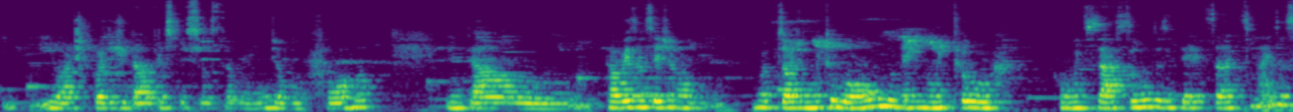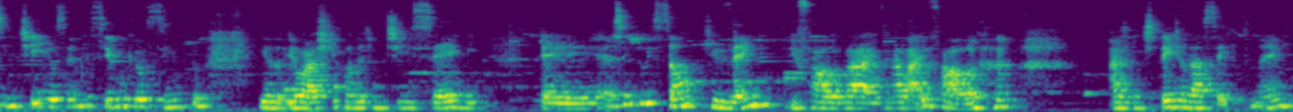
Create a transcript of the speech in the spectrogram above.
e, e, e eu acho que pode ajudar outras pessoas também, de alguma forma. Então, talvez não seja um, um episódio muito longo, nem muito com muitos assuntos interessantes, mas eu senti, eu sempre sigo o que eu sinto, e eu, eu acho que quando a gente segue é, essa intuição que vem e fala, vai, vai lá e fala, a gente tende a dar certo, né?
